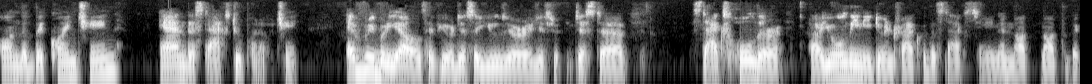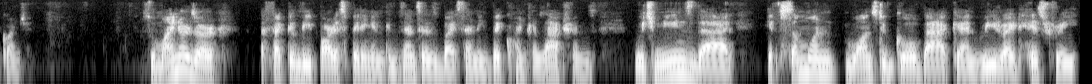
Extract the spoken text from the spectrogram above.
on the Bitcoin chain and the Stacks 2.0 chain. Everybody else, if you're just a user or just just a Stacks holder, uh, you only need to interact with the Stacks chain and not not the Bitcoin chain. So miners are effectively participating in consensus by sending Bitcoin transactions, which means that if someone wants to go back and rewrite history,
